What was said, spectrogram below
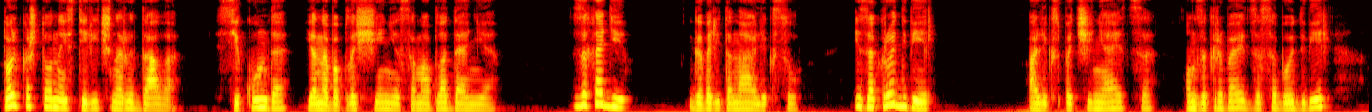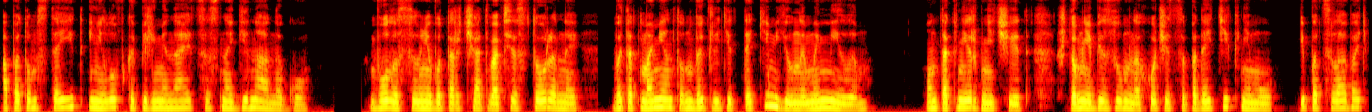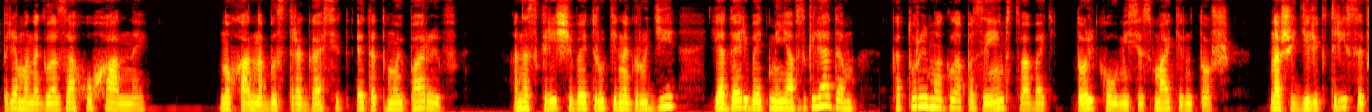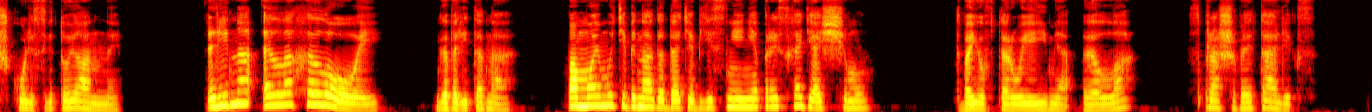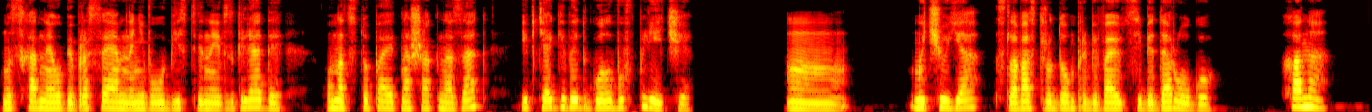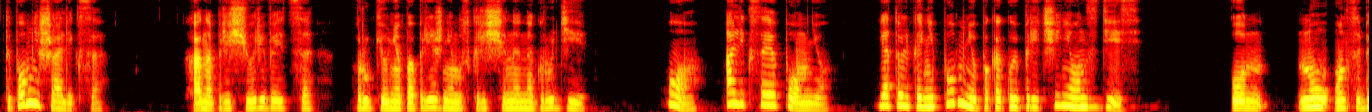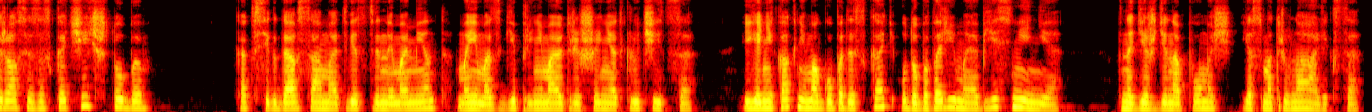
Только что она истерично рыдала. Секунда, я на воплощение самообладания. «Заходи», — говорит она Алексу, — «и закрой дверь». Алекс подчиняется, он закрывает за собой дверь, а потом стоит и неловко переминается с ноги на ногу. Волосы у него торчат во все стороны, в этот момент он выглядит таким юным и милым. Он так нервничает, что мне безумно хочется подойти к нему и поцеловать прямо на глазах у Ханны. Но Ханна быстро гасит этот мой порыв. Она скрещивает руки на груди и одаривает меня взглядом, который могла позаимствовать только у миссис Макинтош – нашей директрисы в школе Святой Анны. «Лина Элла Хэллоуэй», — говорит она, — «по-моему, тебе надо дать объяснение происходящему». «Твое второе имя Элла?» — спрашивает Алекс. Мы с Ханной обе бросаем на него убийственные взгляды, он отступает на шаг назад и втягивает голову в плечи. «М-м-м...» Мычу я, слова с трудом пробивают себе дорогу. «Хана, ты помнишь Алекса?» Хана прищуривается, руки у нее по-прежнему скрещены на груди. «О, Алекса я помню. Я только не помню, по какой причине он здесь. Он... Ну, он собирался заскочить, чтобы...» Как всегда, в самый ответственный момент мои мозги принимают решение отключиться, и я никак не могу подыскать удобоваримое объяснение. В надежде на помощь я смотрю на Алекса.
